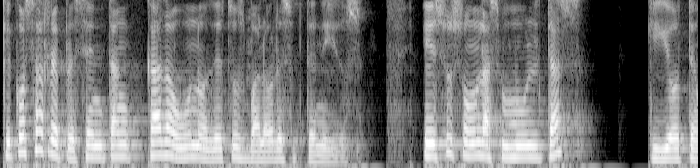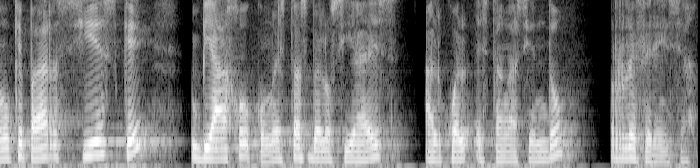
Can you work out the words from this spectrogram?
¿Qué cosas representan cada uno de estos valores obtenidos? Esas son las multas que yo tengo que pagar si es que viajo con estas velocidades al cual están haciendo referencia.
